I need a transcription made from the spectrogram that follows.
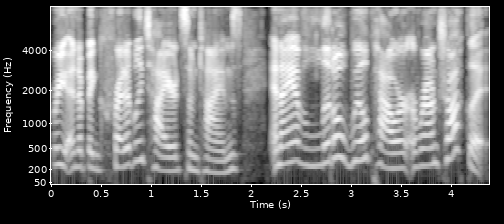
where you end up incredibly tired sometimes, and I have little willpower around chocolate.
